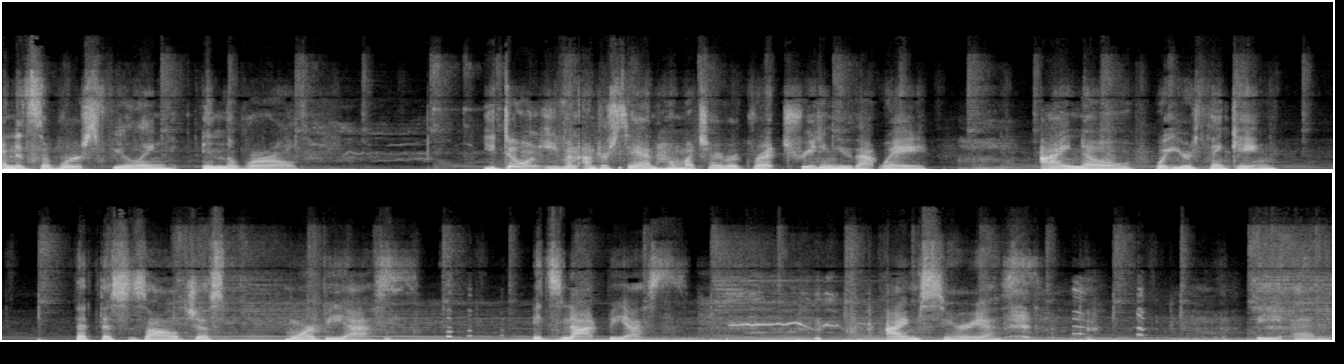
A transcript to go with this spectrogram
and it's the worst feeling in the world. You don't even understand how much I regret treating you that way. I know what you're thinking that this is all just more BS. it's not BS. I'm serious. the end.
